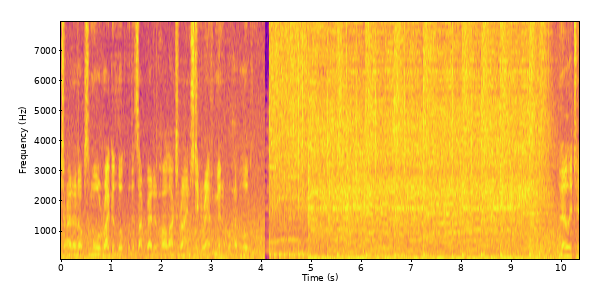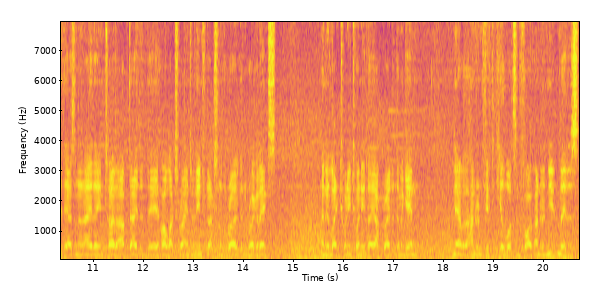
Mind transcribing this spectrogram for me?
Toyota adopts a more rugged look with its upgraded Hilux range. Stick around for a minute, we'll have a look. In early 2018, Toyota updated their Hilux range with the introduction of the Rogue and the Rugged X. And in late 2020, they upgraded them again. Now with 150 kilowatts and 500 newton meters,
